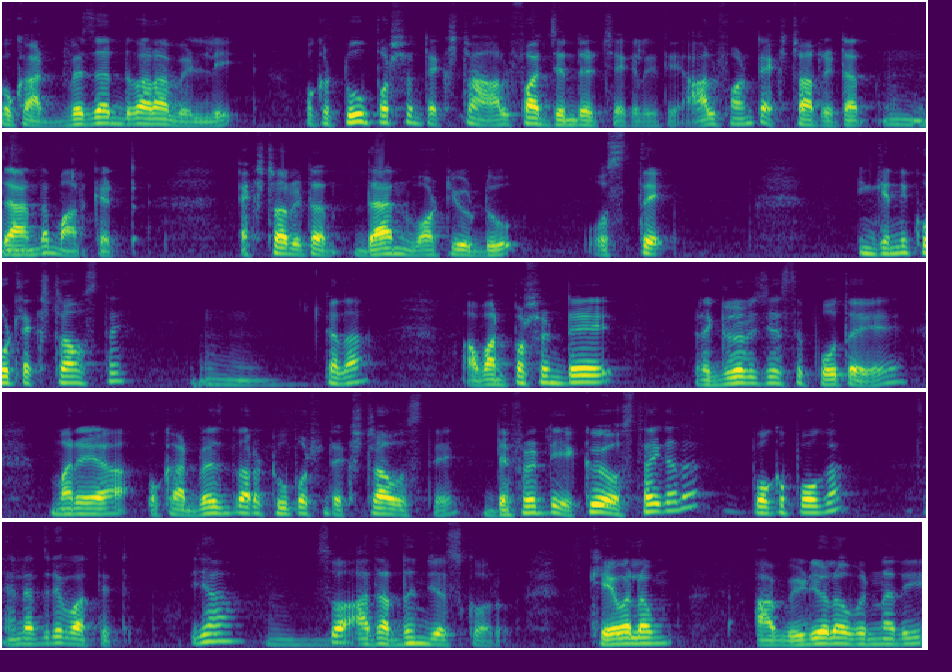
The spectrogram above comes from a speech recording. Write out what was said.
ఒక అడ్వైజర్ ద్వారా వెళ్ళి ఒక two percent extra alpha generate చేయగలిగితే ఆల్ఫా అంటే extra return than the market. Extra return than what you do వస్తే. ఇంకెన్ని కోట్లు ఎక్స్ట్రా వస్తాయి కదా? ఆ వన్ పర్సెంటే రెగ్యులర్ చేస్తే పోతే మరి ఒక అడ్వైస్ ద్వారా టూ పర్సెంట్ ఎక్స్ట్రా వస్తే డెఫినెట్లీ ఎక్కువే వస్తాయి కదా పోక పోగా? అండ్ అది వర్త్ ఇట్ యా. సో అది అర్థం చేసుకోరు. కేవలం ఆ వీడియోలో విన్నది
